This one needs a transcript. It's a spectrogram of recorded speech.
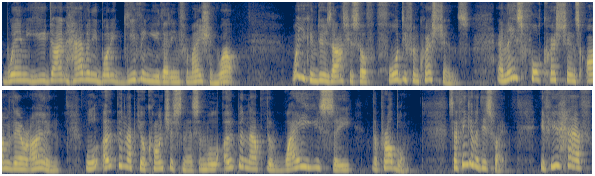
when you don't have anybody giving you that information? Well, what you can do is ask yourself four different questions. And these four questions on their own will open up your consciousness and will open up the way you see the problem. So think of it this way if you have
